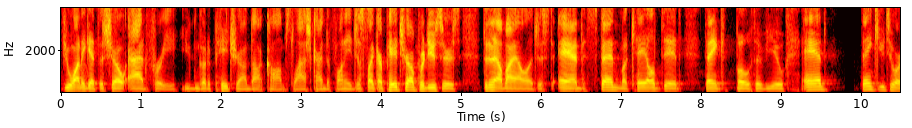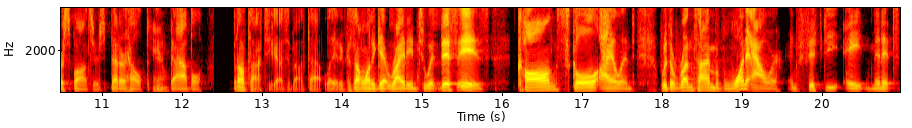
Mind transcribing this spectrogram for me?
If you want to get the show ad free, you can go to patreon.com slash kind of funny, just like our Patreon producers, Danelle Biologist and Sven McHale did. Thank both of you. And thank you to our sponsors, BetterHelp and Babbel. But I'll talk to you guys about that later because I want to get right into it. This is Kong Skull Island with a runtime of one hour and 58 minutes.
